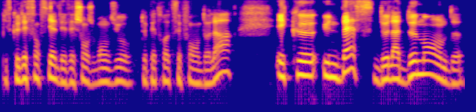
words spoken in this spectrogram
puisque l'essentiel des échanges mondiaux de pétrole se font en dollars, et que une baisse de la demande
